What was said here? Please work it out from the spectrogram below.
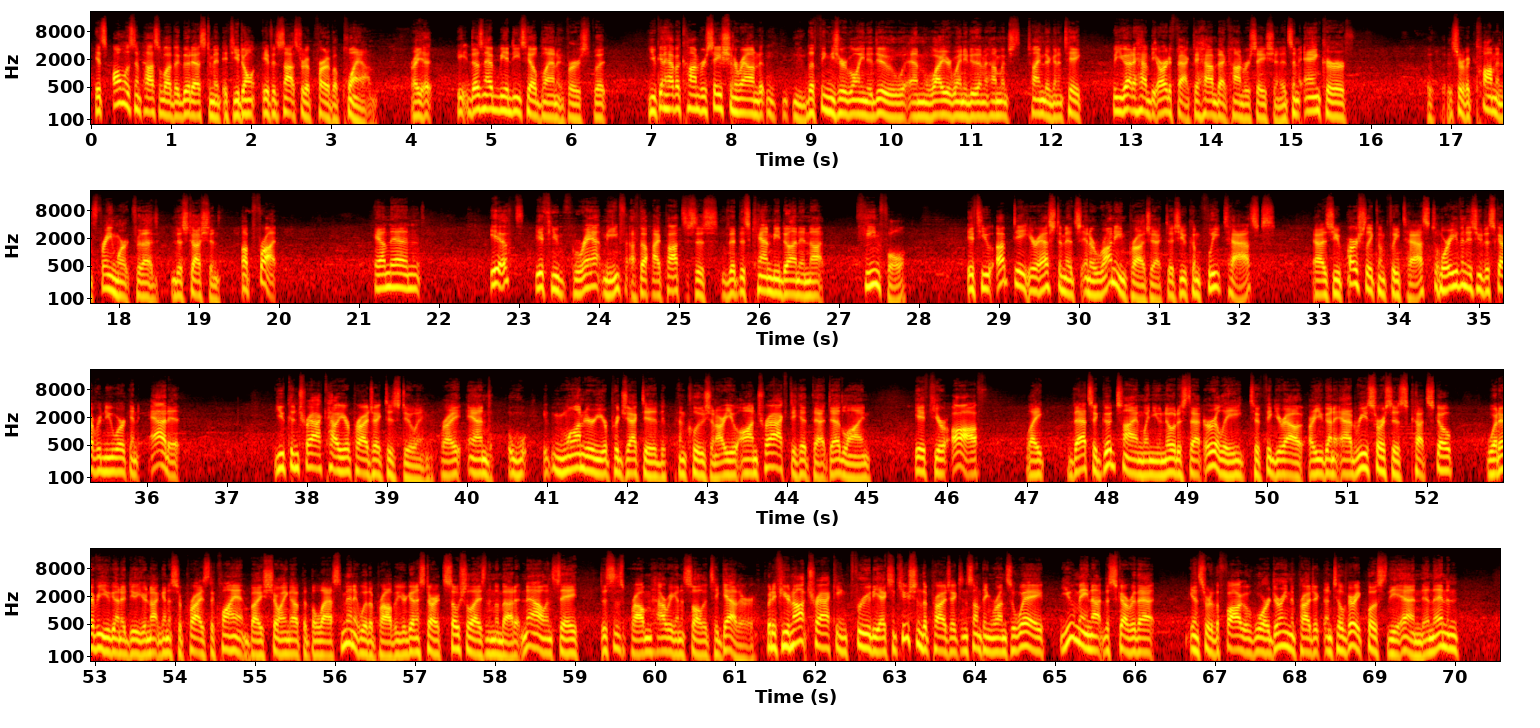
it's almost impossible to have a good estimate if you don't if it's not sort of part of a plan, right? It, it doesn't have to be a detailed plan at first, but you can have a conversation around the things you're going to do and why you're going to do them and how much time they're going to take. But you got to have the artifact to have that conversation. It's an anchor, sort of a common framework for that discussion up front. And then if if you grant me the hypothesis that this can be done and not painful, if you update your estimates in a running project as you complete tasks, as you partially complete tasks, or even as you discover new work and add it, you can track how your project is doing, right? And monitor your projected conclusion. Are you on track to hit that deadline? If you're off, like that's a good time when you notice that early to figure out are you going to add resources, cut scope, whatever you're going to do, you're not going to surprise the client by showing up at the last minute with a problem. You're going to start socializing them about it now and say, this is a problem. How are we going to solve it together? But if you're not tracking through the execution of the project and something runs away, you may not discover that in sort of the fog of war during the project until very close to the end. And then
